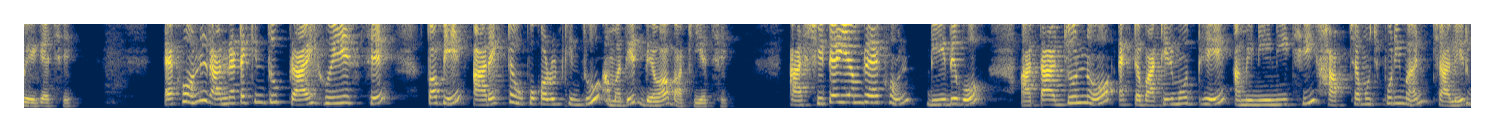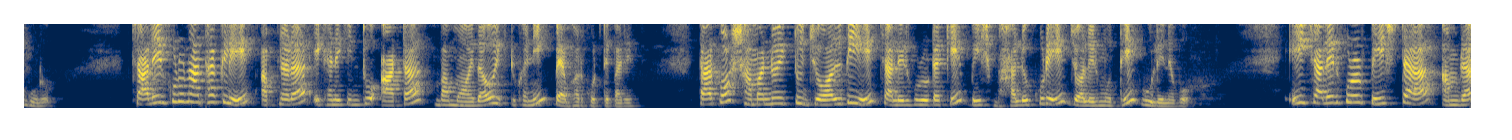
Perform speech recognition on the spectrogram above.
হয়ে গেছে। এখন রান্নাটা কিন্তু প্রায় হয়ে এসছে, তবে আরেকটা উপকরণ কিন্তু আমাদের দেওয়া বাকি আছে। আর সেটাই আমরা এখন দিয়ে দেব, আর তার জন্য একটা বাটির মধ্যে আমি নিয়ে নিয়েছি হাফ চামচ পরিমাণ চালের গুঁড়ো। চালের গুঁড়ো না থাকলে আপনারা এখানে কিন্তু আটা বা ময়দাও একটুখানি ব্যবহার করতে পারেন। তারপর সামান্য একটু জল দিয়ে চালের গুঁড়োটাকে বেশ ভালো করে জলের মধ্যে গুলে নেব। এই চালের গুঁড়োর পেস্টটা আমরা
